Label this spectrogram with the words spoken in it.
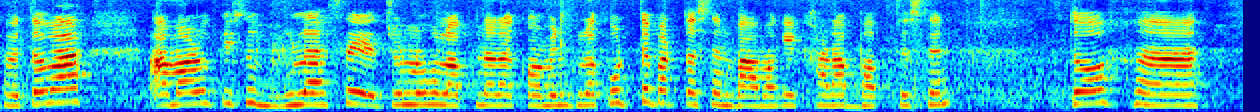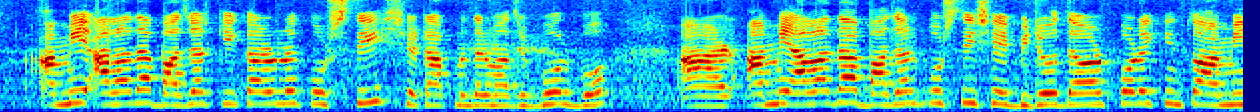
হয়তোবা আমারও কিছু ভুল আছে এর জন্য হলো আপনারা কমেন্টগুলো করতে পারতেছেন বা আমাকে খারাপ ভাবতেছেন। তো আমি আলাদা বাজার কি কারণে করছি সেটা আপনাদের মাঝে বলব। আর আমি আলাদা বাজার করছি সেই ভিডিও দেওয়ার পরে কিন্তু আমি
